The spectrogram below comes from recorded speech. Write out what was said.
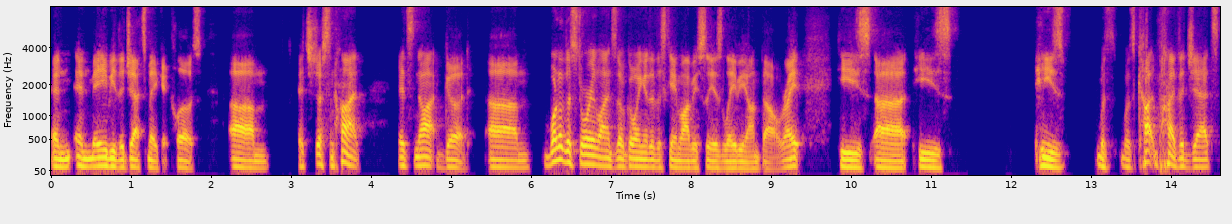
and and maybe the Jets make it close. Um, it's just not it's not good. Um, one of the storylines though going into this game obviously is Le'Veon Bell, right? He's uh, he's he's was was cut by the Jets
